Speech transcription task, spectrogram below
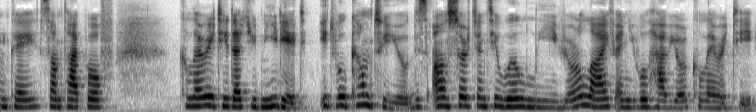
Okay? Some type of clarity that you needed, it will come to you. This uncertainty will leave your life and you will have your clarity.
